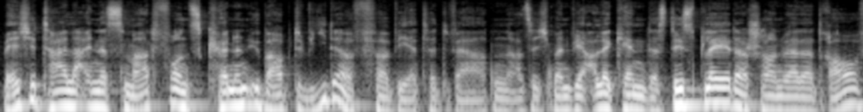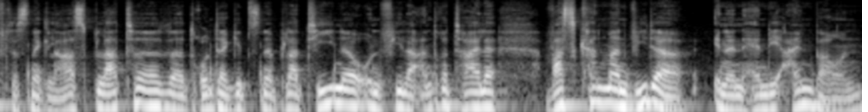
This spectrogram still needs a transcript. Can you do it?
Welche Teile eines Smartphones können überhaupt wiederverwertet werden? Also ich meine, wir alle kennen das Display, da schauen wir da drauf, das ist eine Glasplatte, darunter gibt es eine Platine und viele andere Teile. Was kann man wieder in ein Handy einbauen?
